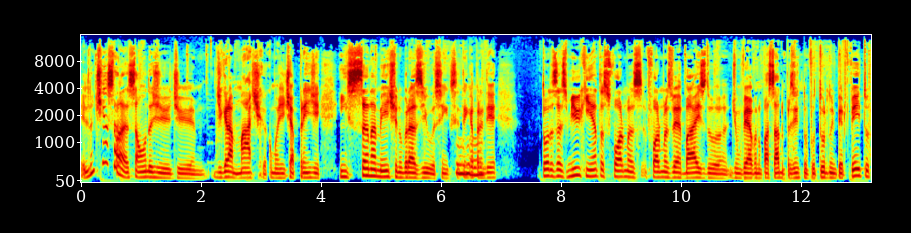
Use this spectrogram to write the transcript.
ele não tinha essa, essa onda de, de, de gramática, como a gente aprende insanamente no Brasil, assim, que você uhum. tem que uhum. aprender todas as 1.500 formas, formas verbais do, de um verbo no passado, no presente, no futuro, no imperfeito,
